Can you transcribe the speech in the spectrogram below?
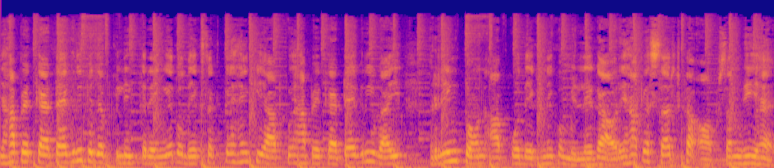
यहाँ पे कैटेगरी पे जब क्लिक करेंगे तो देख सकते हैं कि आपको यहाँ पे कैटेगरी वाई रिंगटोन आपको देखने को मिलेगा और यहाँ पे सर्च का ऑप्शन भी है।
